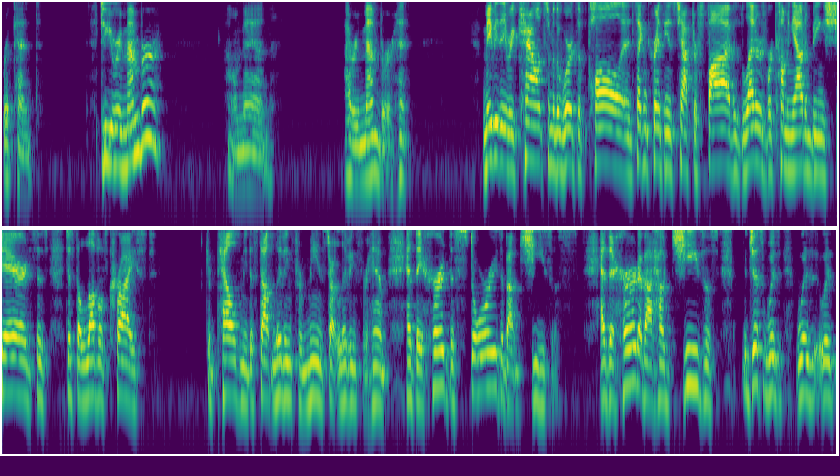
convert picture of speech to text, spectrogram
repent. Do you remember? Oh man, I remember. Maybe they recount some of the words of Paul in 2 Corinthians chapter 5 as letters were coming out and being shared. It says, just the love of Christ compels me to stop living for me and start living for him. As they heard the stories about Jesus, as they heard about how Jesus just was was was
